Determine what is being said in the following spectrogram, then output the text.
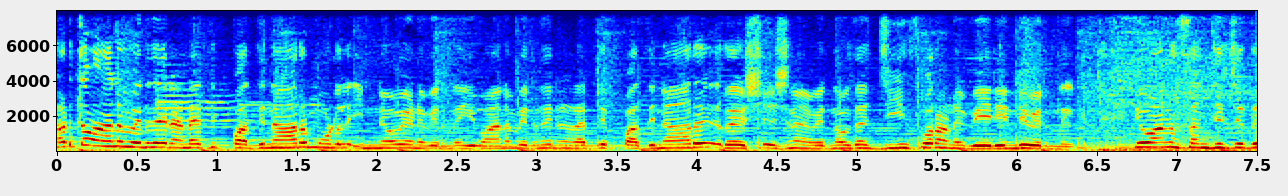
അടുത്ത വാഹനം വരുന്നത് രണ്ടായിരത്തി പതിനാറ് മോഡൽ ഇന്നോവയാണ് വരുന്നത്. ഈ വാഹനം വരുന്നത് രണ്ടായിരത്തി പതിനാറ് രജിസ്ട്രേഷനാണ് വരുന്നത്. അതുപോലെ ജി ഫോർ ആണ് വേരിയന്റ് വരുന്നത്. ഈ വാഹനം സഞ്ചരിച്ചത്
